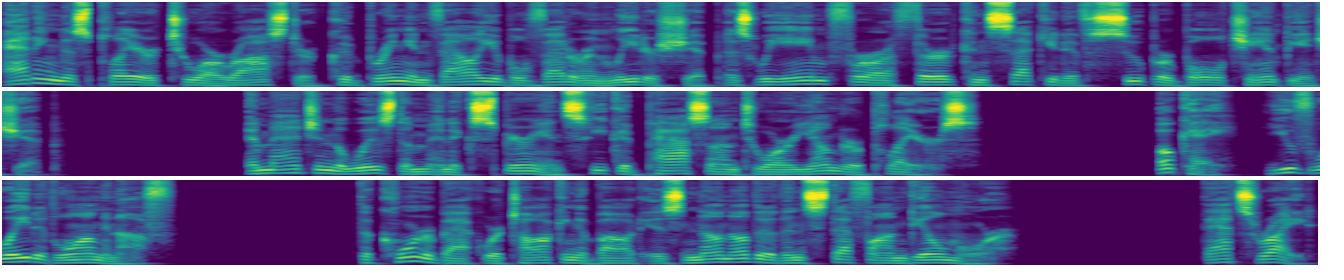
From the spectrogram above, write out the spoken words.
Adding this player to our roster could bring invaluable veteran leadership as we aim for our third consecutive Super Bowl championship. Imagine the wisdom and experience he could pass on to our younger players. Okay, you've waited long enough. The cornerback we're talking about is none other than Stephon Gilmore. That's right,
